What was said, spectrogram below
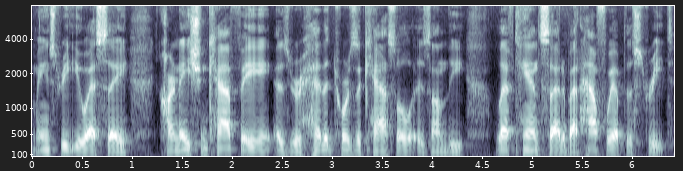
Main Street USA, Carnation Cafe, as you're headed towards the castle, is on the left hand side, about halfway up the street.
